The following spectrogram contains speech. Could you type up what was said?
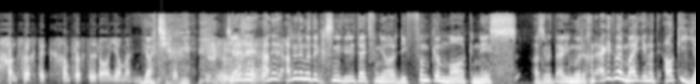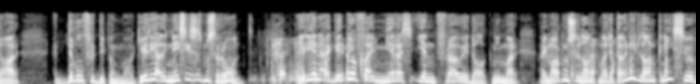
Gaan vrugte, gaan vrugte dra, jammer. Ja, jy sê ander ander ding wat ek gesien het hierdie tyd van jaar, die vinke maak nes as dit uit die môre gaan. Ek het by my een wat elke jaar 'n dubbel verdieping maak. Jy weet al die nesies is mos rond. Hierdie een, ek weet nie of hy meer as een vrou het dalk nie, maar hy maak hom so lank, maar dit hou nie lank nie, so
